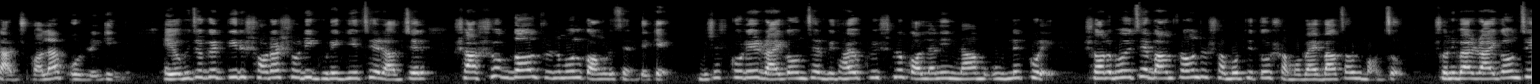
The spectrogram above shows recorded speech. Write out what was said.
কার্যকলাপ ও রেগিং। এই অভিযোগের তীর সরাসরি ঘুরে গিয়েছে রাজ্যের শাসক দল তৃণমূল কংগ্রেসের দিকে। বিশেষ করে রায়গঞ্জের বিধায়ক কৃষ্ণ কল্যাণীর নাম উল্লেখ করে সরব হয়েছে বামফ্রন্ট সমর্থিত সমবায় বাঁচাও মঞ্চ। শনিবার রায়গঞ্জে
